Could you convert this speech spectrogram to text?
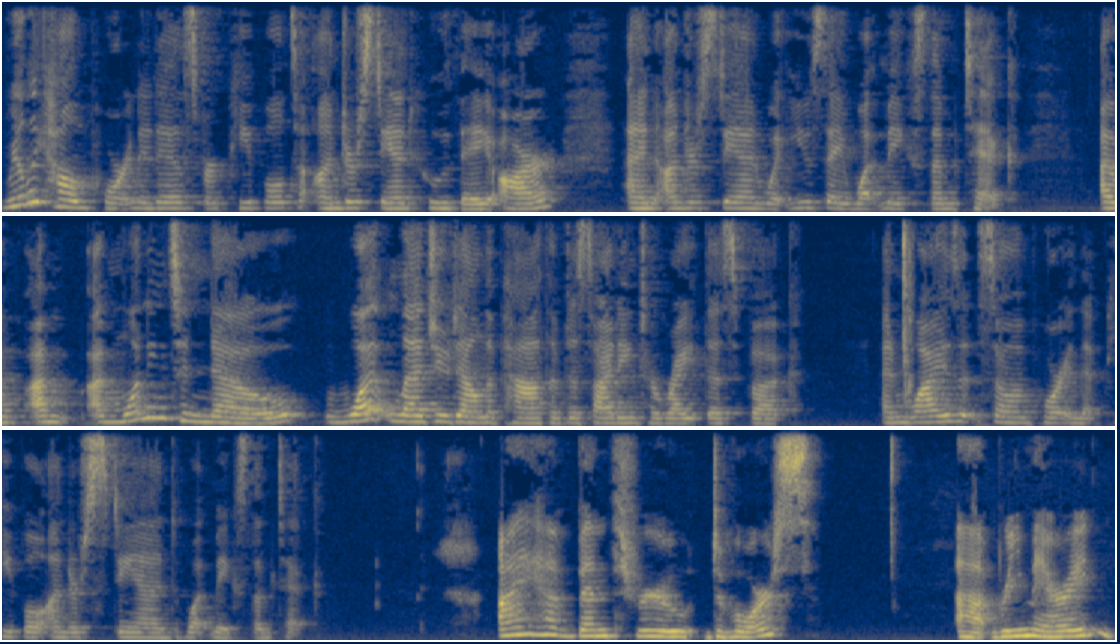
really how important it is for people to understand who they are and understand what you say, what makes them tick. I, I'm I'm wanting to know what led you down the path of deciding to write this book, and why is it so important that people understand what makes them tick? I have been through divorce, uh, remarried.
